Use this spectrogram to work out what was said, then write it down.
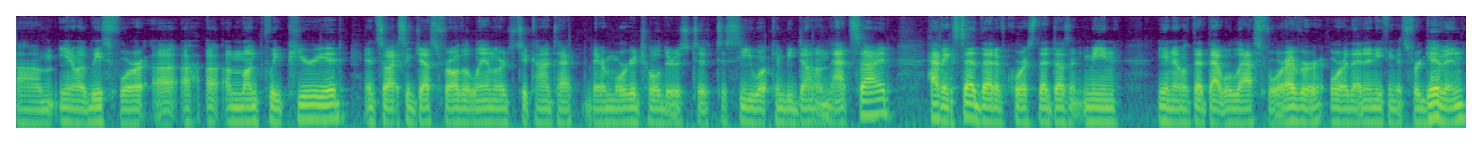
um, you know, at least for a, a, a, monthly period. And so I suggest for all the landlords to contact their mortgage holders to, to see what can be done on that side. Having said that, of course, that doesn't mean you know that that will last forever or that anything is forgiven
